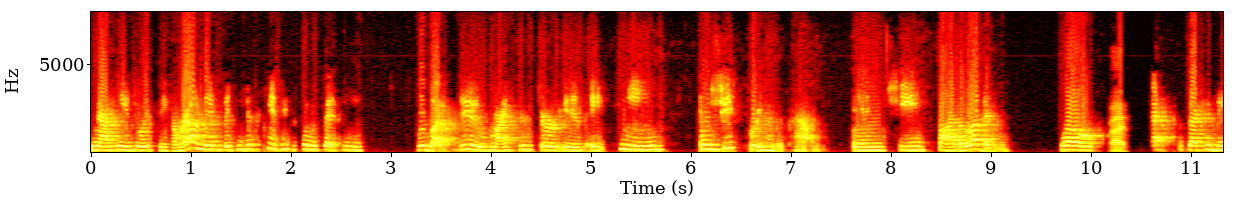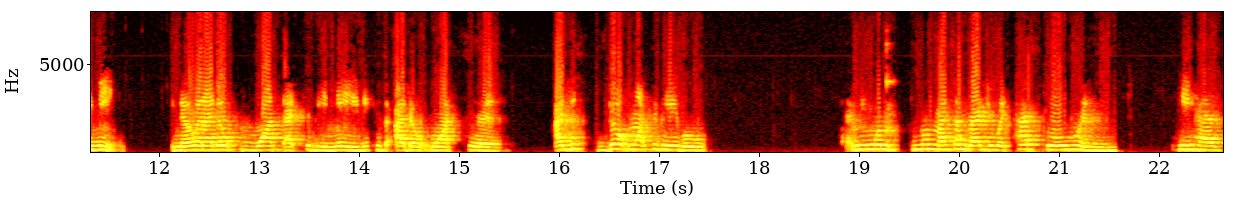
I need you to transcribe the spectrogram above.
now he enjoys being around him, but he just can't do the things that he would like to do. My sister is 18, and she's 300 pounds, and she's 5'11. Well, right. that, that could be me, you know, and I don't want that to be me because I don't want to, I just don't want to be able, I mean, when, when my son graduates high school and he has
